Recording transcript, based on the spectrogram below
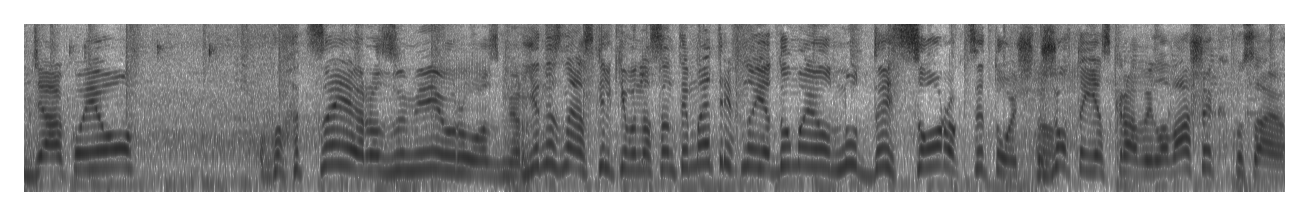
Дякую. Оце я розумію розмір. Я не знаю, скільки вона сантиметрів, але я думаю, ну десь 40 це точно. Жовтий яскравий лавашик, кусаю.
